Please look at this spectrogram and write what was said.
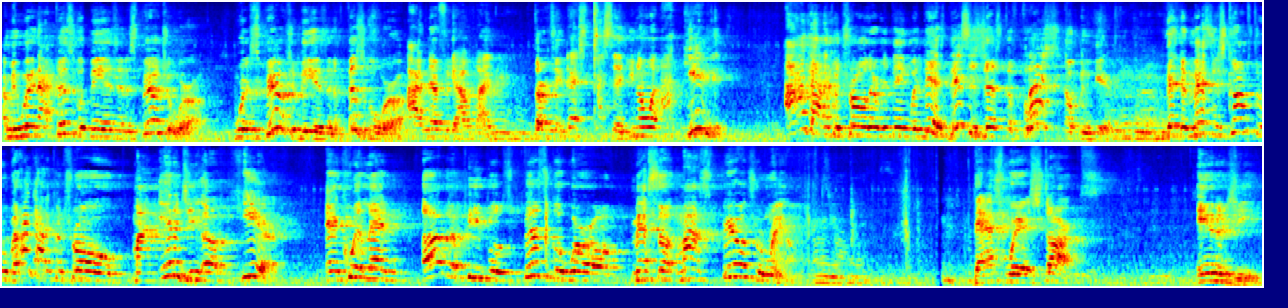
I mean, we're not physical beings in the spiritual world. We're spiritual beings in the physical world. I never forget, I was like 13. That's, I said, you know what? I get it. I got to control everything with this. This is just the flesh up in here. That the message comes through, but I got to control my energy up here and quit letting other people's physical world mess up my spiritual realm. That's where it starts. Energy,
